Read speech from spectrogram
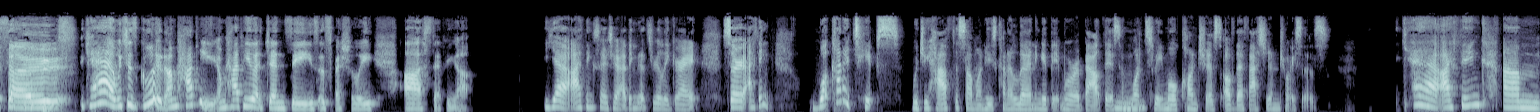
so, yeah, which is good. I'm happy. I'm happy that Gen Zs, especially, are stepping up. Yeah, I think so too. I think that's really great. So, I think what kind of tips would you have for someone who's kind of learning a bit more about this mm. and wants to be more conscious of their fashion choices? Yeah, I think um,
